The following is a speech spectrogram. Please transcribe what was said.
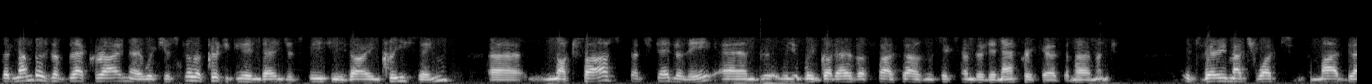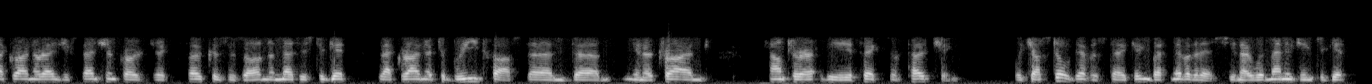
The numbers of black rhino, which is still a critically endangered species, are increasing. Uh, not fast, but steadily, and we, we've got over 5,600 in Africa at the moment. It's very much what my Black Rhino Range Expansion Project focuses on, and that is to get black rhino to breed faster and, um, you know, try and counter the effects of poaching, which are still devastating, but nevertheless, you know, we're managing to get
